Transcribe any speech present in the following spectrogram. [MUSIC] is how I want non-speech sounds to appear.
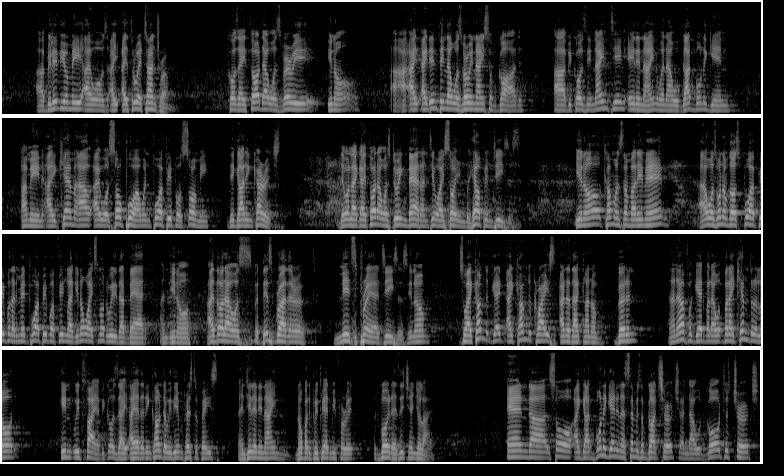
uh, believe you me, I was I, I threw a tantrum because I thought that was very, you know, I, I didn't think that was very nice of God uh, because in 1989, when I got born again, I mean, I came out, I was so poor. When poor people saw me, they got encouraged. They were like, I thought I was doing bad until I saw him. Help him, Jesus. You know, come on, somebody, man. I was one of those poor people that made poor people think like, you know what, it's not really that bad. And, you know, I thought I was, but this brother needs prayer, Jesus, you know. So I come to get, I come to Christ under that kind of burden, and I never forget. But I, but I came to the Lord in with fire because I, I had an encounter with Him face to face. 1989, nobody prepared me for it. but boy, does it change your life. And uh, so I got born again in Assemblies of God Church, and I would go to church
